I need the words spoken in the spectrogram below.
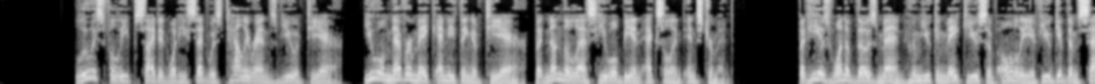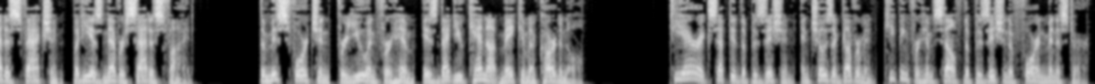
Louis Philippe cited what he said was Talleyrand's view of Thiers, "...you will never make anything of Thiers, but nonetheless he will be an excellent instrument. But he is one of those men whom you can make use of only if you give them satisfaction, but he is never satisfied." The misfortune, for you and for him, is that you cannot make him a cardinal." Thiers accepted the position, and chose a government, keeping for himself the position of foreign minister.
